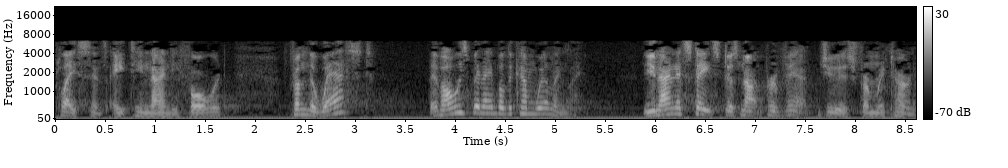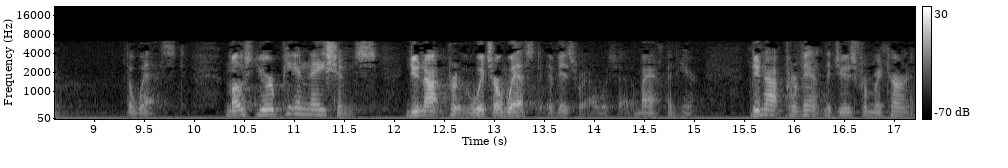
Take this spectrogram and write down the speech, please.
place since 1890 forward. From the West, they've always been able to come willingly. The United States does not prevent Jews from returning. The West. Most European nations do not, which are west of Israel, I wish I had a map in here, do not prevent the Jews from returning.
